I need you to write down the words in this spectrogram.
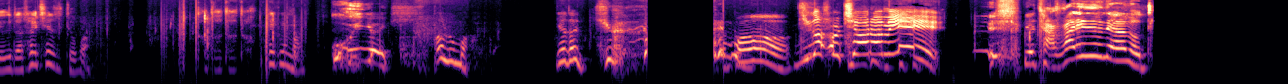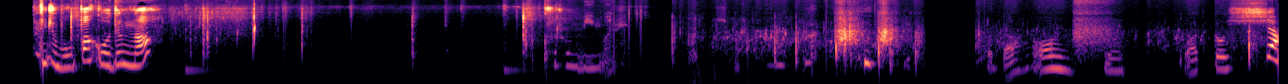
여기다 설치해서 줘봐. 다다다다. 세 개만. 오야, 빨로마. 야, 나 지금. 마. 네가 설치하라며. 야, 자가 있는 애 하면 어떡해. 진짜 못 봤거든 나? 그럼 이만. 됐다. 어이, 씨. 와또 샹.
